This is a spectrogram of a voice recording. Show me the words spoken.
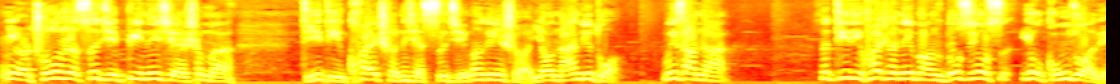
你说出租车司机比那些什么滴滴快车那些司机，我跟你说要难的多。为啥难？那滴滴快车那帮子都是有事有工作的，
